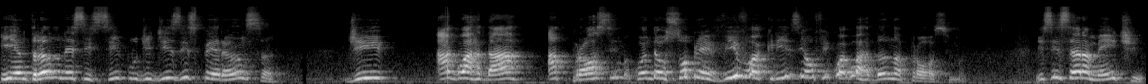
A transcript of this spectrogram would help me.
E entrando nesse ciclo de desesperança, de aguardar a próxima, quando eu sobrevivo à crise, eu fico aguardando a próxima. E sinceramente,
